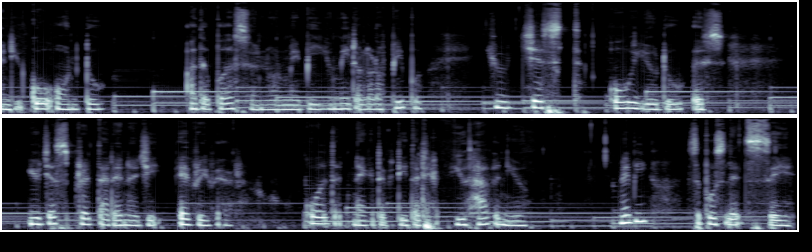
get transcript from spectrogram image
and you go on to other person or maybe you meet a lot of people, you just all you do is you just spread that energy everywhere. All that negativity that you have in you. Maybe, suppose, let's say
